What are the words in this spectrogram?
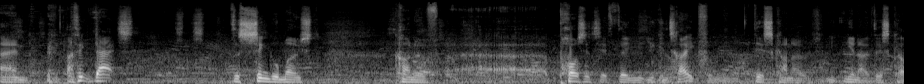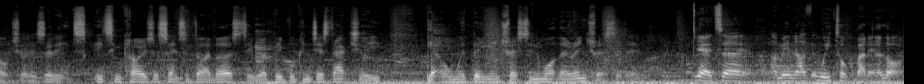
and I think that's the single most kind of positive thing that you can take from this kind of you know this culture is that it's it's encouraged a sense of diversity where people can just actually get on with being interested in what they're interested in. Yeah, it's a. I mean, I we talk about it a lot.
